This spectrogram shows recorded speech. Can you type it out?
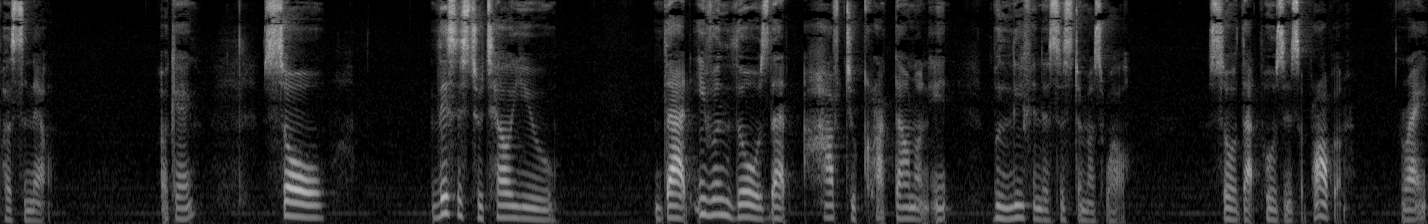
personnel. Okay? So, this is to tell you that even those that have to crack down on it believe in the system as well. So, that poses a problem, right?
